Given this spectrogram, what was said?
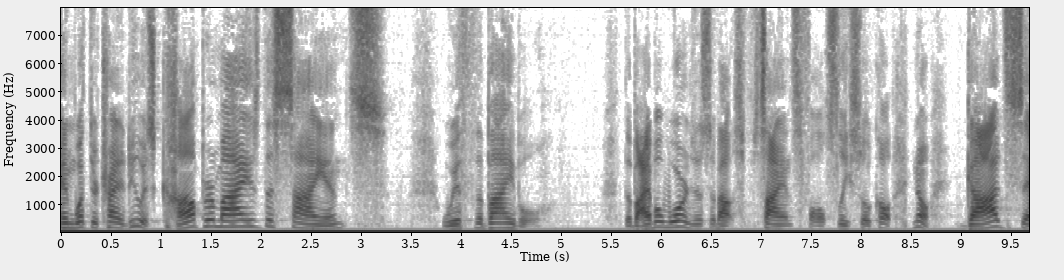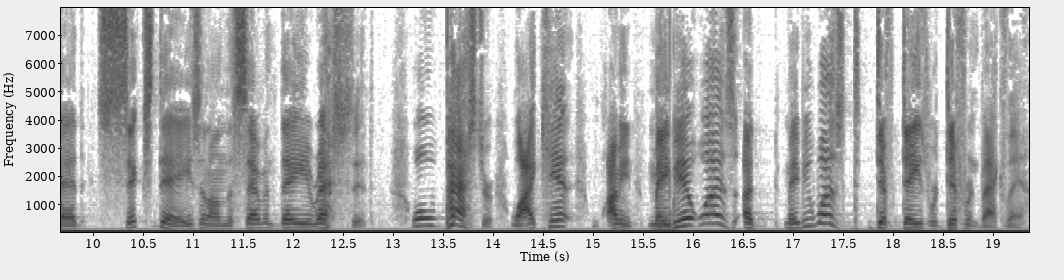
and what they're trying to do is compromise the science with the Bible. The Bible warns us about science falsely so called. No, God said six days, and on the seventh day he rested. Well, Pastor, why can't I mean, maybe it was a maybe it was diff- days were different back then.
